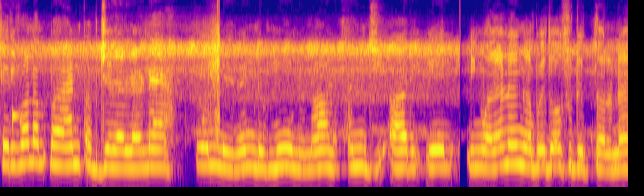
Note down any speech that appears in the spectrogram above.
சரி வா நம்ம ஹேண்ட் பப்ஜி விளாட்லாண்ணே ஒன்று ரெண்டு மூணு நாலு அஞ்சு ஆறு ஏழு. நீங்கள் விளாடுங்க போய் தோசை சுட்டு எடுத்து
